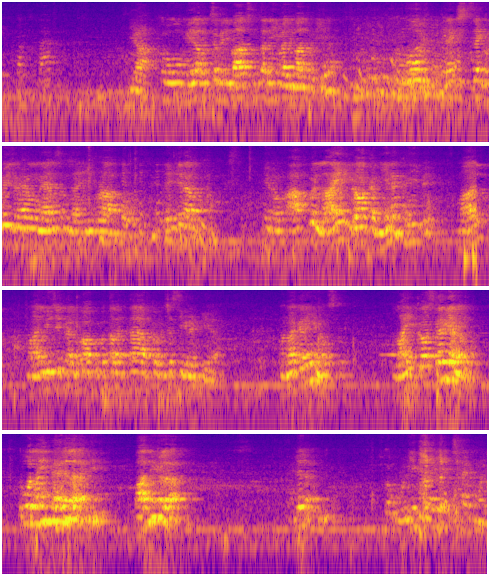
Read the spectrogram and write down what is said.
it comes back, या तो मेरा बच्चा मेरी बात सुनता नहीं वाली बात हो रही है। तो वो नेक्स्ट सेगवे जो है वो मैम समझाएँगी थोड़ा आपको। लेकिन अब यू नो आपको लाइन ड्रॉ करनी है ना कहीं पे। मान मान लीजिए कल को आपको पता लगता है आपका बच्चा सिगरेट पी रहा है। मना करेंगे ना उसको लाइन क्रॉस कर गया ना? तो वो लाइन पहले लगाइए बाद में क्यों लगा? पहले लगाइए उसको बोलिए अच्छा है।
